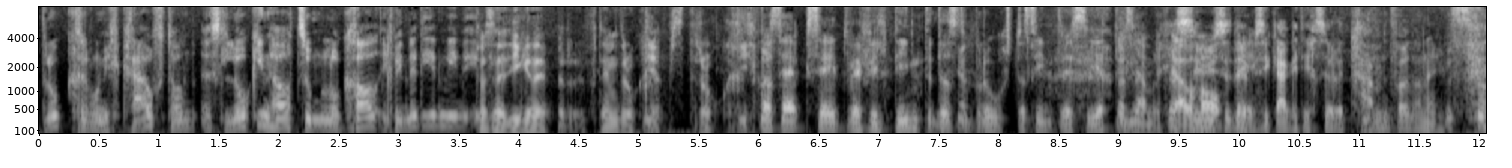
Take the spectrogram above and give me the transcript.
Drucker, den ich gekauft habe, ein Login haben zum Lokal? Ich will nicht irgendwie... Dass nicht irgendjemand auf dem Drucker ja. etwas druckt. Ich Dass er sieht, wie viel Tinte das ja. du brauchst, das interessiert ihn also, nämlich auch sie wissen, ob sie gegen dich sollen kämpfen oder nicht. so.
